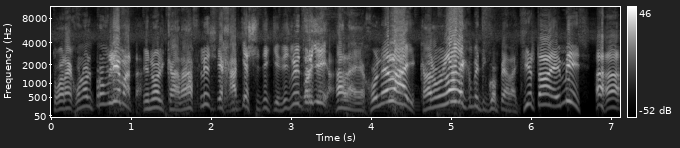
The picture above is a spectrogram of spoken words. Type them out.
τώρα έχουν όλοι προβλήματα. Είναι όλοι καράφλες και χάπια συντική λειτουργίας. Αλλά έχουν like, κάνουν like με την κοπέλα. Κοίτα εμείς.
